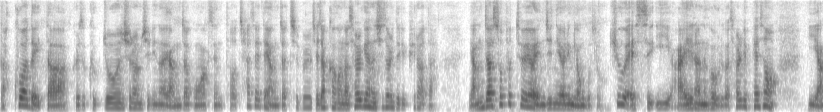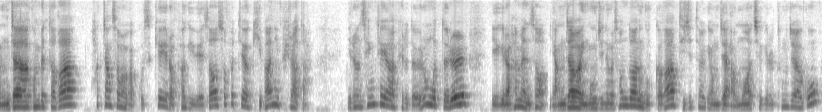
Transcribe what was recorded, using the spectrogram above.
낙후화돼 있다. 그래서 극조원 실험실이나 양자 공학센터, 차세대 양자 칩을 제작하거나 설계하는 시설들이 필요하다. 양자 소프트웨어 엔지니어링 연구소 QSEI라는 걸 우리가 설립해서 이 양자 컴퓨터가 확장성을 갖고 스케일업 하기 위해서 소프트웨어 기반이 필요하다. 이런 생태계가 필요하다. 이런 것들을 얘기를 하면서 양자와 인공지능을 선도하는 국가가 디지털 경제 암호화 체계를 통제하고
